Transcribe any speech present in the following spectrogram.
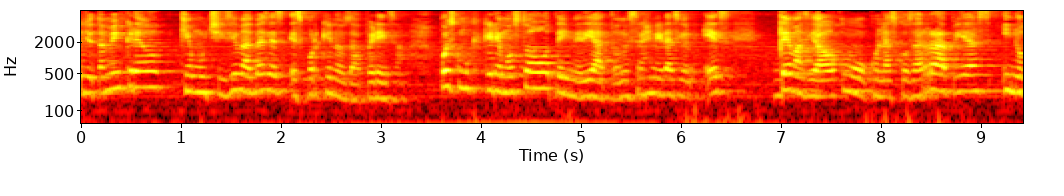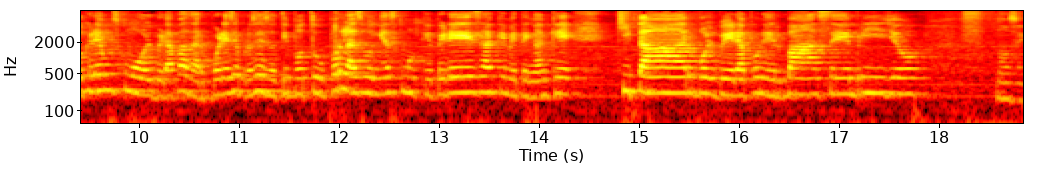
yo también creo que muchísimas veces es porque nos da pereza. Pues como que queremos todo de inmediato. Nuestra generación es demasiado como con las cosas rápidas y no queremos como volver a pasar por ese proceso, tipo tú por las uñas como que pereza, que me tengan que quitar, volver a poner base, brillo, no sé.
